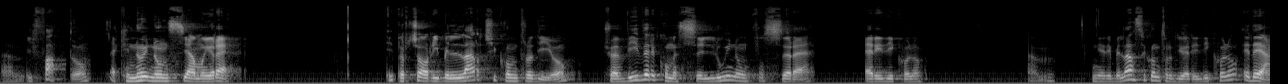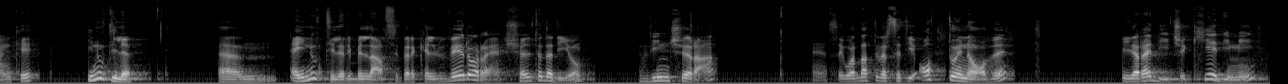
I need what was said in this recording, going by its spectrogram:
Um, il fatto è che noi non siamo i re e perciò ribellarci contro Dio, cioè vivere come se Lui non fosse re, è ridicolo. Um, quindi ribellarsi contro Dio è ridicolo ed è anche inutile. Um, è inutile ribellarsi perché il vero re scelto da Dio vincerà eh, se guardate versetti 8 e 9, il re dice chiedimi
